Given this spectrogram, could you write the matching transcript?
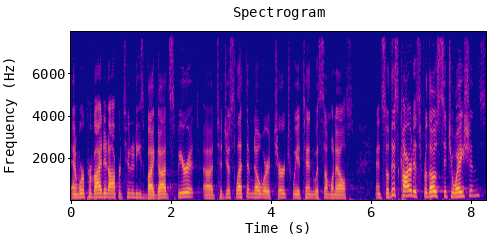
and we're provided opportunities by God's Spirit uh, to just let them know where a church we attend with someone else. And so this card is for those situations.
